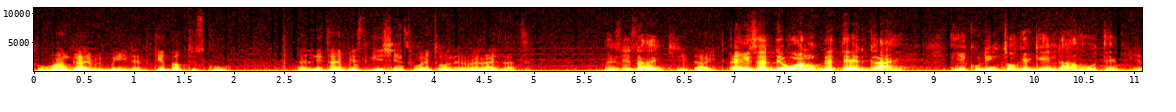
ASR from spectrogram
So one guy remained and came back to school. And later investigations went on and realized that And they died. they died. And you said the one, the third guy, he couldn't talk again that whole time. Yeah.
